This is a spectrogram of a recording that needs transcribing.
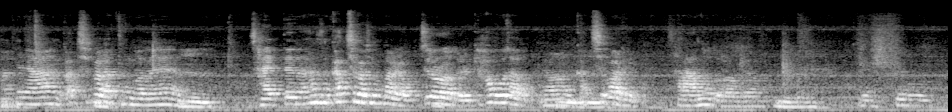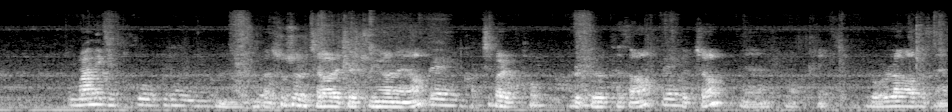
아 그냥 까치발 같은 거는 음, 잘 때는 항상 까치발 신발을 억지로라도 이렇게 하고 자면 음. 까치발이 잘 안 오더라고요 음, 네 그리고 좀 많이 걷고 그러면 음. 그러니까 수술 재활이 제일 중요하네요. 네 각지발을 비롯해서 네. 그렇죠? 예, 오케이. 올라가 보세요.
